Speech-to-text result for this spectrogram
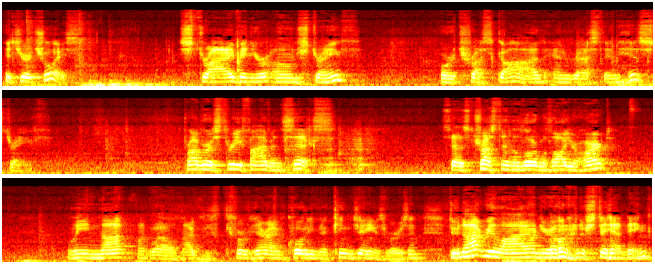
It's your choice. Strive in your own strength or trust God and rest in His strength. Proverbs 3 5 and 6 says, Trust in the Lord with all your heart Lean not, well, I, here I'm quoting the King James Version. Do not rely on your own understanding.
